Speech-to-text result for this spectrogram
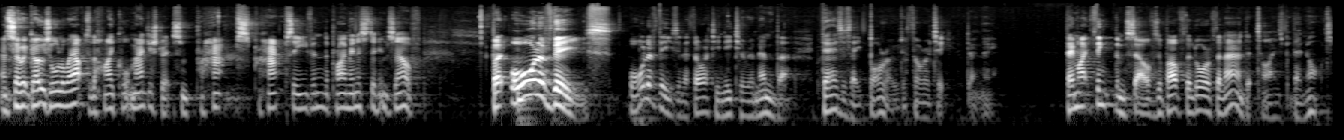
And so it goes all the way up to the High Court magistrates, and perhaps, perhaps even the Prime Minister himself. But all of these, all of these in authority need to remember theirs is a borrowed authority, don't they? They might think themselves above the law of the land at times, but they're not.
